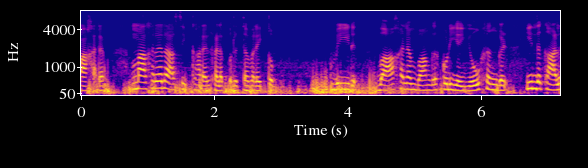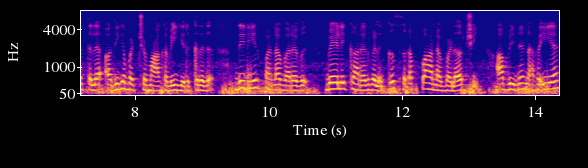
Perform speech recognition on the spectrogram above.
மகரம். மகர ராசிக்காரர்களை பொறுத்த வரைக்கும் வீடு வாகனம் வாங்கக்கூடிய யோகங்கள் இந்த காலத்தில் அதிகபட்சமாகவே இருக்கிறது. திடீர் பண வரவு வேலைக்காரர்களுக்கு சிறப்பான வளர்ச்சி அப்படின்னு நிறைய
